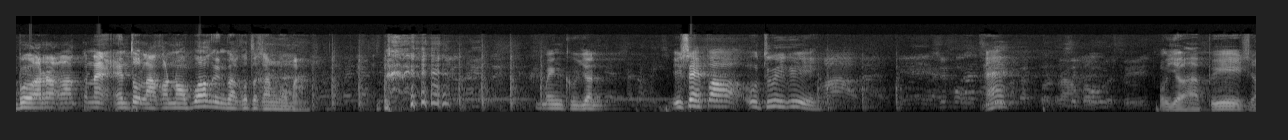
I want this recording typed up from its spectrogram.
Mbok arek nek entuk lakon apa ki engko aku tekan omah. Ming guyon. Isih Pak udu iki. Eh? Oh ya habis.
